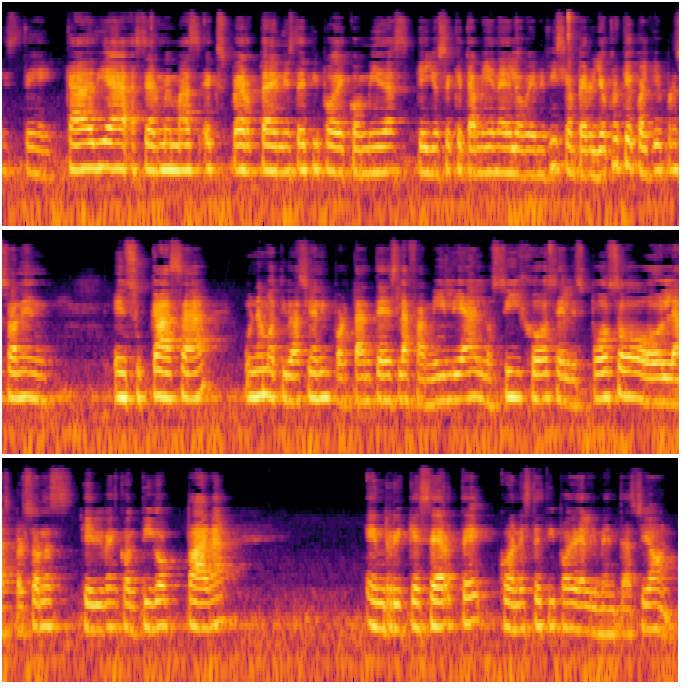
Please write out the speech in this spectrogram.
este, cada día hacerme más experta en este tipo de comidas que yo sé que también a él lo benefician, pero yo creo que cualquier persona en, en su casa una motivación importante es la familia, los hijos, el esposo o las personas que viven contigo para enriquecerte con este tipo de alimentación.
